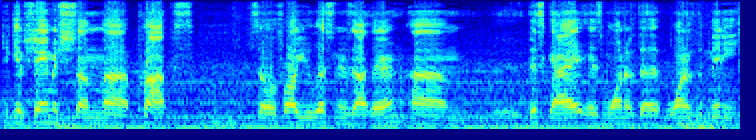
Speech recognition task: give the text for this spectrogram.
to give Shamish some uh, props. So for all you listeners out there, um, this guy is one of the one of the many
